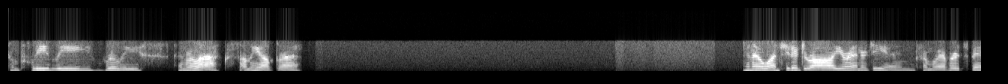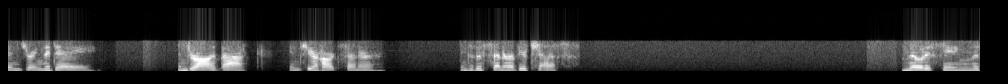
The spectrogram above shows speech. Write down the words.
completely release and relax on the out breath. And I want you to draw your energy in from wherever it's been during the day and draw it back into your heart center, into the center of your chest. Noticing the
